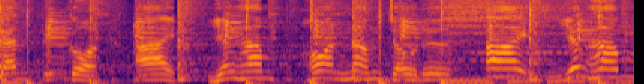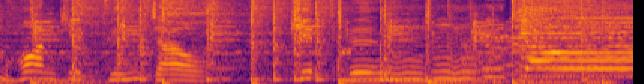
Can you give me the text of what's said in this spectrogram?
กันปีก่อนอายยังห้ำฮอนนำเจ้าเด้ออายยังห้ำฮอนคิดถึงเจ้า คิดถึงเจ้า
